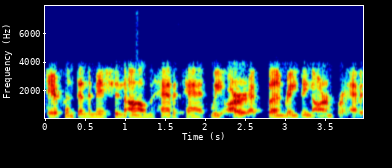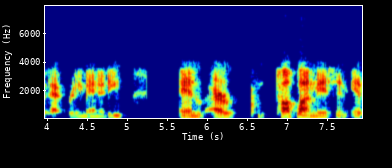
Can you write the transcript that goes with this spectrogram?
different than the mission of Habitat. We are a fundraising arm for Habitat for Humanity, and our top line mission is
